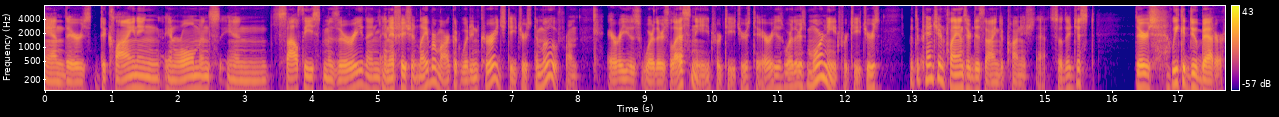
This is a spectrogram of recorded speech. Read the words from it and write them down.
and there's declining enrollments in southeast Missouri, then an efficient labor market would encourage teachers to move from areas where there's less need for teachers to areas where there's more need for teachers. But the pension plans are designed to punish that. So they just there's we could do better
